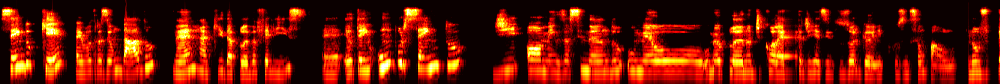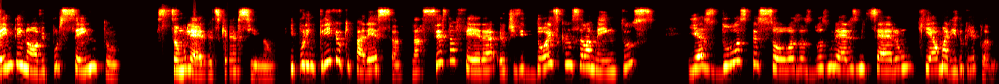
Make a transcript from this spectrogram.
Sendo que, aí eu vou trazer um dado, né, aqui da Planta Feliz, é, eu tenho 1% de homens assinando o meu, o meu plano de coleta de resíduos orgânicos em São Paulo. 99% são mulheres que assinam. E por incrível que pareça, na sexta-feira eu tive dois cancelamentos e as duas pessoas, as duas mulheres, me disseram que é o marido que reclama.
